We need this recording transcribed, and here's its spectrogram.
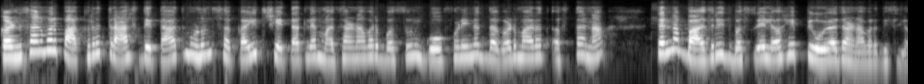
कणसांवर पाखरं त्रास देतात म्हणून सकाळीच शेतातल्या मचाणावर बसून गोफणीनं दगड मारत असताना त्यांना बाजरीत बसलेलं हे पिवळं जाणावर दिसलं.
